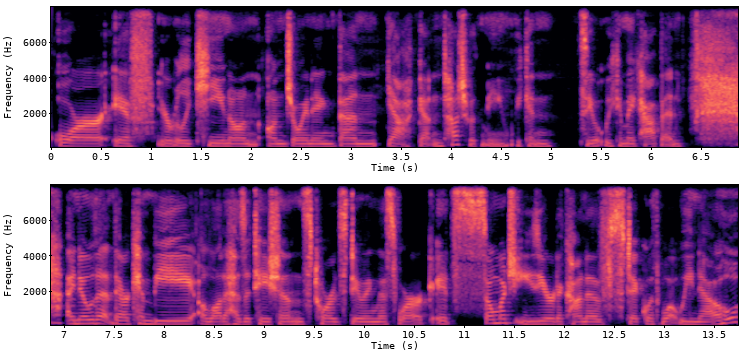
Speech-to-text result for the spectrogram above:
or if you're really keen on on joining then yeah, get in touch with me. We can see what we can make happen. I know that there can be a lot of hesitations towards doing this work. It's so much easier to kind of stick with what we know,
